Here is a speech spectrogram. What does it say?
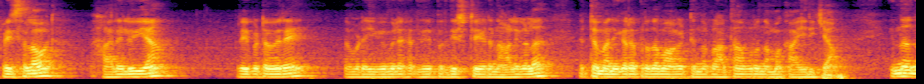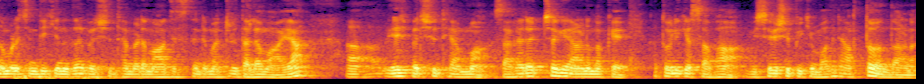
പ്രൈസ് ലോഡ് ഹാലലുയ്യ പ്രിയപ്പെട്ടവരെ നമ്മുടെ ഈ വിമല ഹൃദയ പ്രതിഷ്ഠയുടെ നാളുകൾ ഏറ്റവും അനുഗ്രഹപ്രദമാകട്ടെ പ്രാർത്ഥനാപൂർവം നമുക്കായിരിക്കാം. ഇന്ന് നമ്മൾ ചിന്തിക്കുന്നത് പരിശുദ്ധമ്മയുടെ മാധ്യസ്ഥത്തിന്റെ മറ്റൊരു തലമായ പരിശുദ്ധ അമ്മ സഹരക്ഷകയാണെന്നൊക്കെ കത്തോലിക്ക സഭ വിശേഷിപ്പിക്കുമ്പോൾ അതിന്റെ അർത്ഥം എന്താണ്?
